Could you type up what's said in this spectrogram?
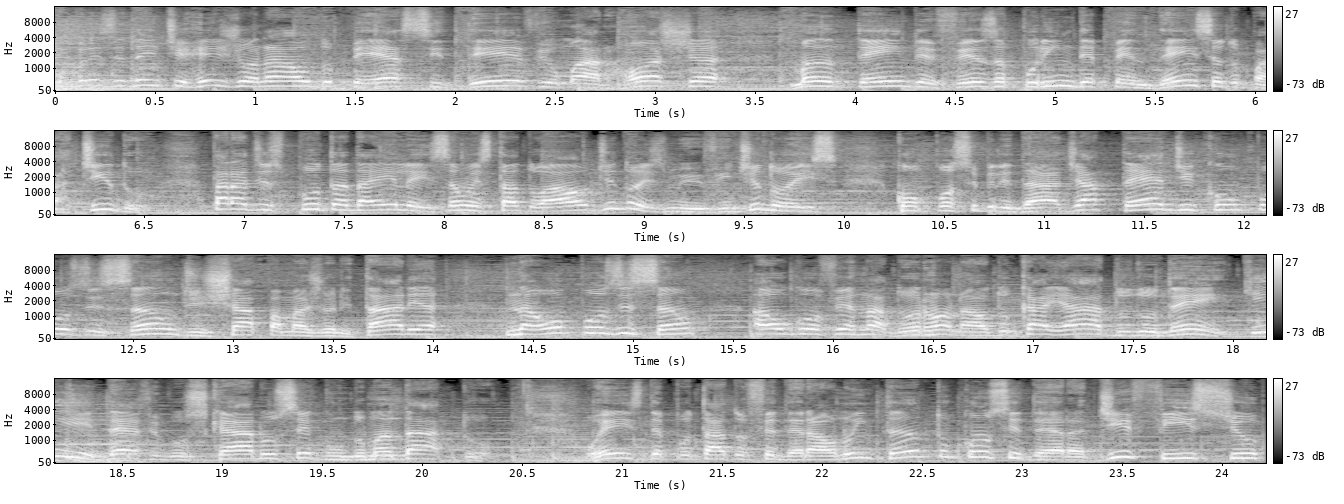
O presidente regional do PSD, Vilmar Rocha, mantém defesa por independência do partido para a disputa da eleição estadual de 2022, com possibilidade até de composição de chapa majoritária na oposição ao governador Ronaldo Caiado do DEM, que deve buscar o segundo mandato. O ex-deputado federal, no entanto, considera difícil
